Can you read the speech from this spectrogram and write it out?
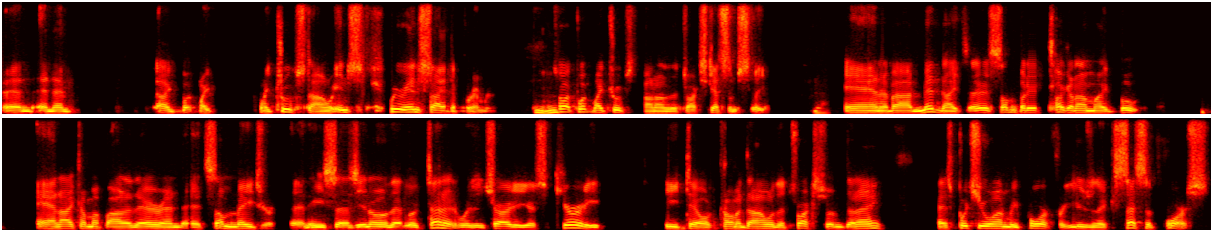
and and then I put my my troops down. We, in, we were inside the perimeter, mm-hmm. so I put my troops down on the trucks, get some sleep. Yeah. And about midnight, there's somebody tugging on my boot. And I come up out of there and it's some major. And he says, You know, that lieutenant was in charge of your security detail coming down with the trucks from Da Nang has put you on report for using excessive force.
